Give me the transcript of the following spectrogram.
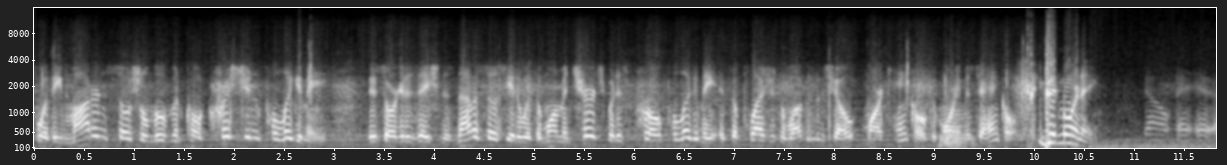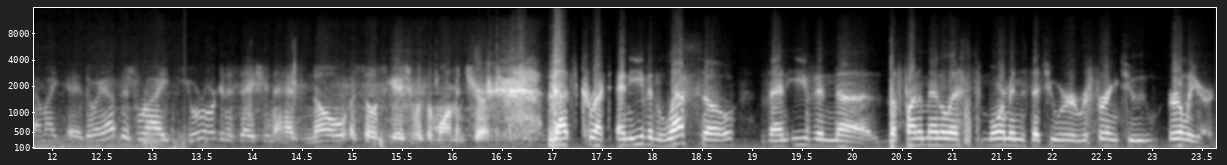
for the modern social movement called Christian Polygamy. This organization is not associated with the Mormon Church, but is pro-polygamy. It's a pleasure to welcome to the show Mark Henkel. Good morning, Mr. Henkel. Good morning. Now, am I, do I have this right? Your organization has no association with the Mormon Church. That's correct, and even less so than even uh, the fundamentalist Mormons that you were referring to earlier.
